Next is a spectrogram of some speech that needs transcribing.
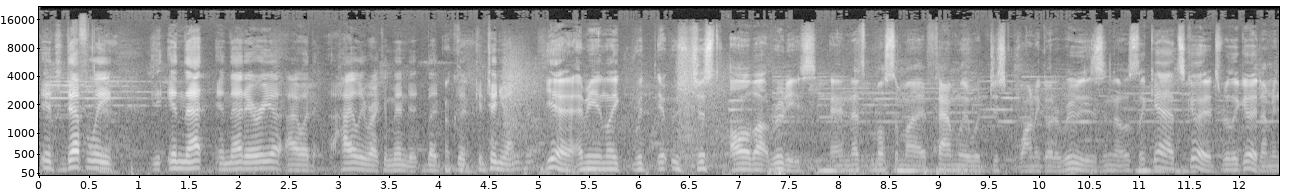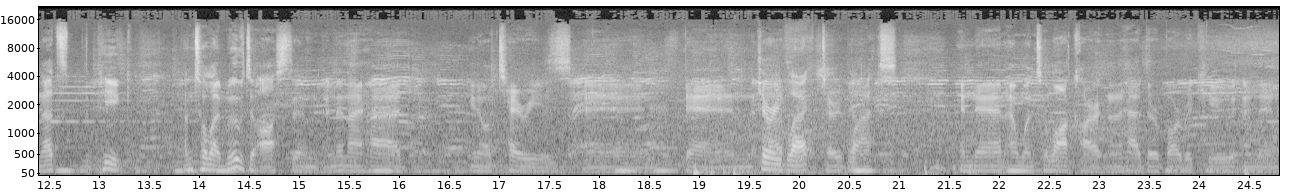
it's definitely in that in that area. I would highly recommend it. But Okay. but continue on. Yeah, I mean, like with, it was just all about Rudy's, and that's most of my family would just want to go to Rudy's, and I was like, yeah, it's good, it's really good. I mean, that's the peak until I moved to Austin, and then I had, you know, Terry's, and then Terry uh, Black's. Terry Black's, and then I went to Lockhart and I had their barbecue, and then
